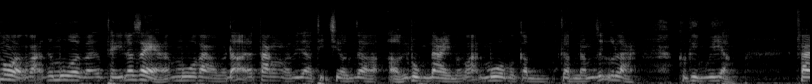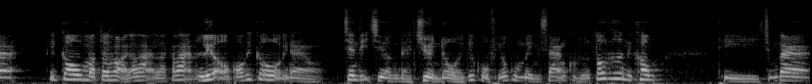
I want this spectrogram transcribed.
không phải các bạn cứ mua và thấy nó rẻ mua vào và đợi nó tăng. Mà bây giờ thị trường giờ ở cái vùng này mà các bạn mua mà cầm cầm nắm giữ là cực kỳ nguy hiểm. Và cái câu mà tôi hỏi các bạn là các bạn liệu có cái cơ hội nào trên thị trường để chuyển đổi cái cổ phiếu của mình sang cổ phiếu tốt hơn hay không? Thì chúng ta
